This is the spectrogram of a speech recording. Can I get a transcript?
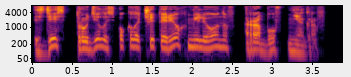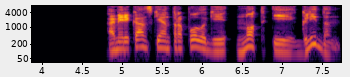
Здесь трудилось около 4 миллионов рабов-негров. Американские антропологи Нот и Глиддон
